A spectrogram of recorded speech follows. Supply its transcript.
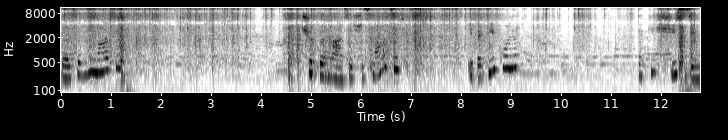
10-12, 14-16 і такий колір, такий 6-7.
